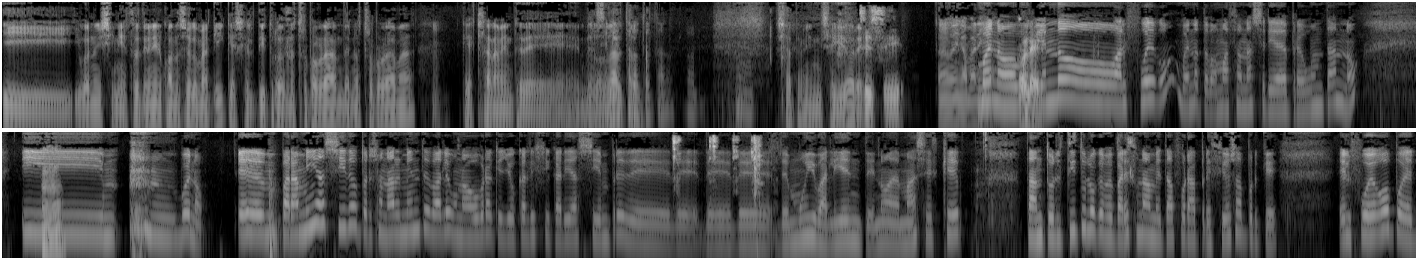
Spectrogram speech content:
Y, y bueno, y Siniestro tiene el Cuando se come aquí, que es el título de nuestro programa, de nuestro programa, que es claramente de, de los Siniestro Dalton. total, claro. O sea, también seguidores. Sí, sí. Bueno, venga, María. Bueno, Ole. volviendo al fuego, bueno, te vamos a hacer una serie de preguntas, ¿no? Y bueno, eh, para mí ha sido personalmente, ¿vale? Una obra que yo calificaría siempre de, de- de- de- de muy valiente, ¿no? Además es que tanto el título que me parece una metáfora preciosa porque el fuego, pues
